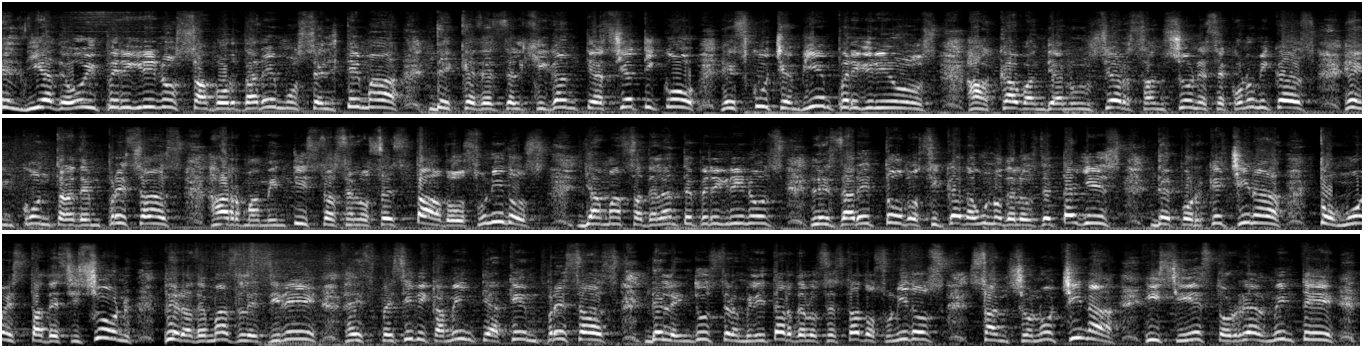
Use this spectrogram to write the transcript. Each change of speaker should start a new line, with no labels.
El día de hoy, peregrinos, abordaremos el tema de que desde el gigante asiático, escuchen bien, peregrinos, acaban de anunciar sanciones económicas en contra de empresas armamentistas en los Estados Unidos. Ya más adelante, peregrinos, les daré todos y cada uno de los detalles de por qué China tomó esta decisión, pero además les diré específicamente a qué empresas de la industria militar de los Estados Unidos sancionó China y si esto realmente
